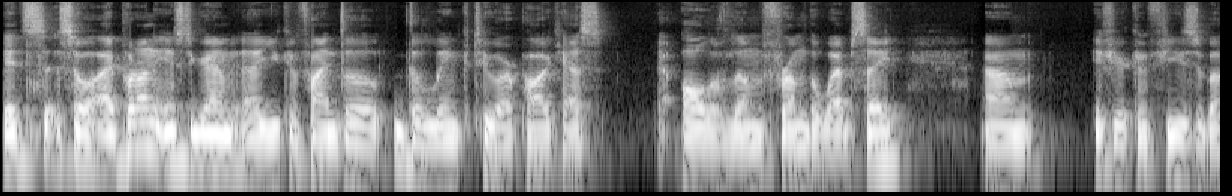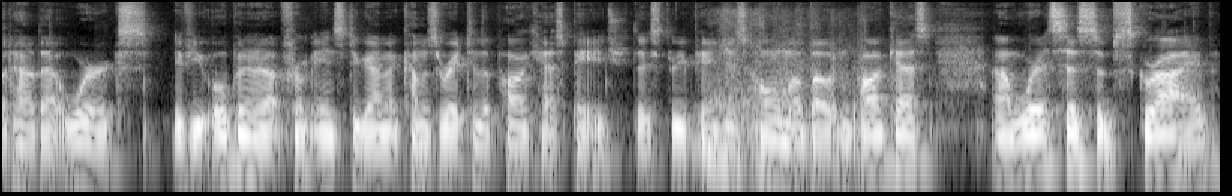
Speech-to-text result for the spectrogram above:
it's so I put on Instagram. Uh, you can find the the link to our podcast, all of them from the website. Um, if you're confused about how that works, if you open it up from Instagram, it comes right to the podcast page. There's three pages: home, about, and podcast. Um, where it says subscribe.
